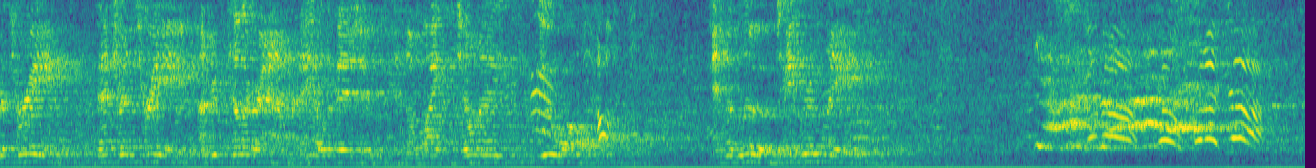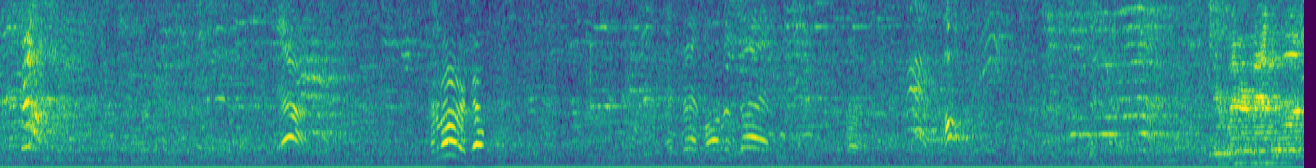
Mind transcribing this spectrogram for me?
Number three, veteran three, 100 kilogram male division. In the white, Jonah Ewell. In the blue, Taybren Lee. Go. That's it, on the side. Your winner, Matt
